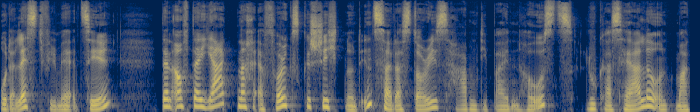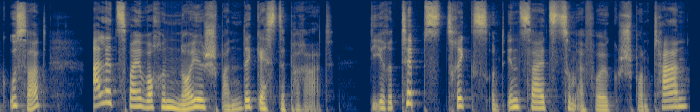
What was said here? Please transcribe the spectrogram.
Oder lässt vielmehr erzählen. Denn auf der Jagd nach Erfolgsgeschichten und Insider-Stories haben die beiden Hosts, Lukas Herle und Marc Ussert, alle zwei Wochen neue spannende Gäste parat, die ihre Tipps, Tricks und Insights zum Erfolg spontan,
